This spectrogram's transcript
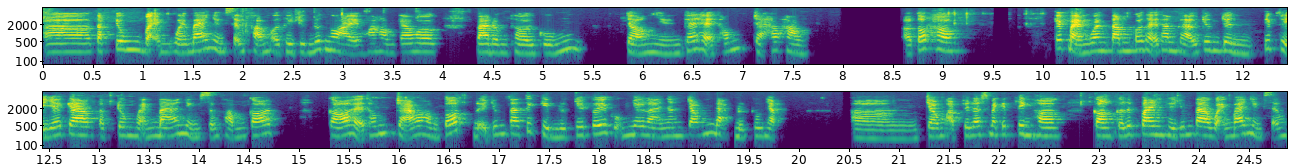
À, tập trung bạn quảng bá những sản phẩm ở thị trường nước ngoài hoa hồng cao hơn và đồng thời cũng chọn những cái hệ thống trả hoa hồng ở tốt hơn. Các bạn quan tâm có thể tham khảo chương trình tiếp thị giá cao tập trung quảng bá những sản phẩm có có hệ thống trả hoa hồng tốt để chúng ta tiết kiệm được chi phí cũng như là nhanh chóng đạt được thu nhập uh, trong affiliate marketing hơn còn Clickbank thì chúng ta quảng bá những sản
